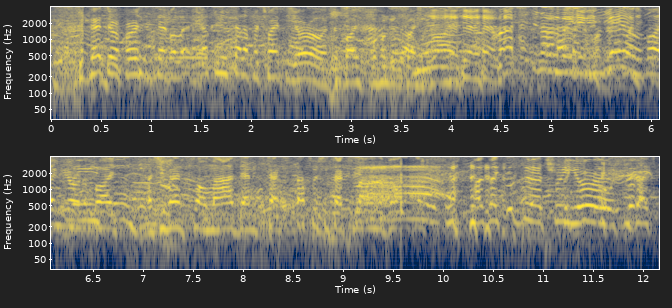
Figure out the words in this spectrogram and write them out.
We said to her first, we said, well, how can you sell it for 20 euro if the price is 125? Yeah, yeah. Question on Doesn't make any sense. 125 euro the price. And she went so mad then, starts, that's when she starts slamming the bottle. I was like, this is about 3 euro. And she's like,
